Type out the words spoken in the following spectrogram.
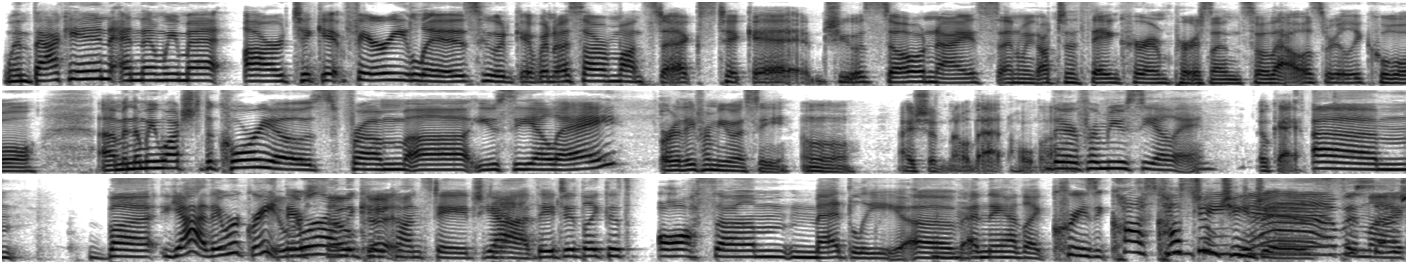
went back in, and then we met our ticket fairy Liz, who had given us our Monsta X ticket. And She was so nice, and we got to thank her in person. So that was really cool. Um, and then we watched the choreos from uh, UCLA, or are they from USC? Oh, I should know that. Hold on. They're from UCLA. okay. But yeah, they were great. They, were were, on the good. KCON stage. Yeah, Yeah. they did like this awesome medley of, and they had like crazy costume, Costume changes. Yeah, and so like,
